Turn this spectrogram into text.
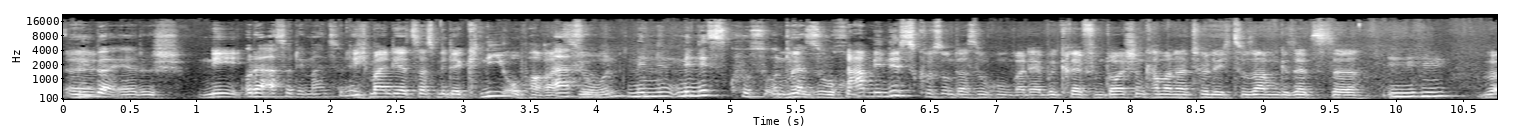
äh, überirdisch. nee, Oder achso, den meinst du nicht? ich meinte jetzt das mit der Knieoperation. Men Meniskusuntersuchung. Ah, Meniskusuntersuchung war der Begriff. Im Deutschen kann man natürlich zusammengesetzte Mhm. äh, äh,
